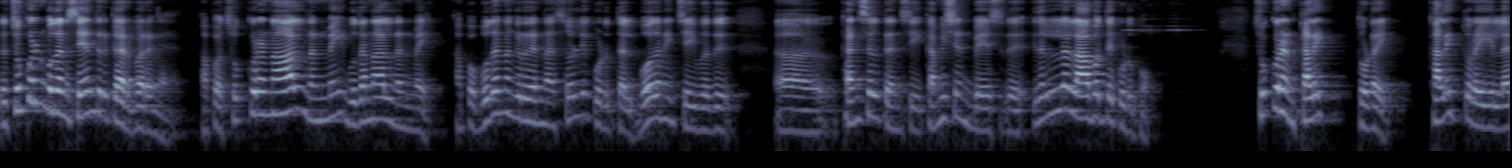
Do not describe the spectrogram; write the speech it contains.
இந்த சுக்கரன் புதன் சேர்ந்திருக்கார் பாருங்க. அப்போ சுக்கிரனால் நன்மை புதனால் நன்மை. அப்போ புதனுங்கிறது என்ன? சொல்லிக் கொடுத்தல் போதனை செய்வது கன்சல்டன்சி கமிஷன் பேஸ்டு இதெல்லாம் லாபத்தை கொடுக்கும். சுக்கிரன் கலைத்துறை கலைத்துறையில்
